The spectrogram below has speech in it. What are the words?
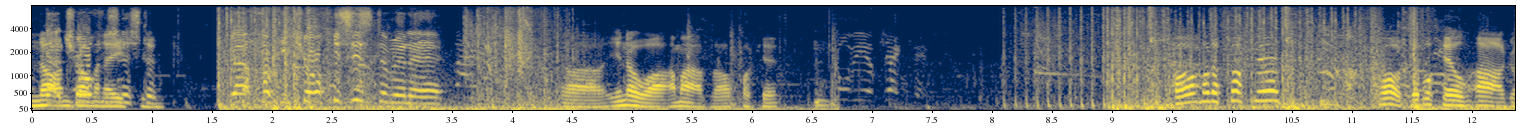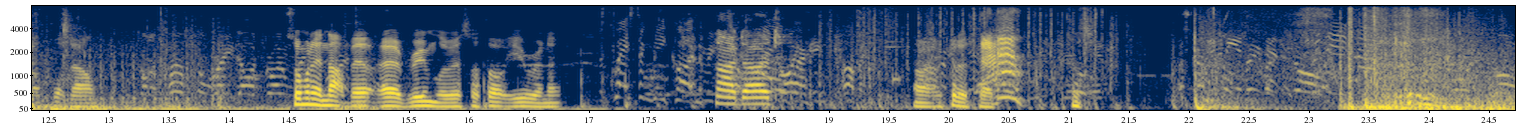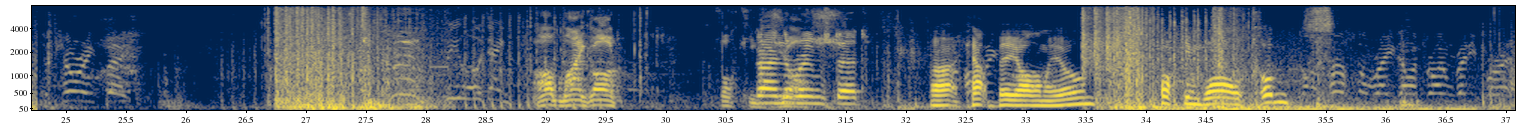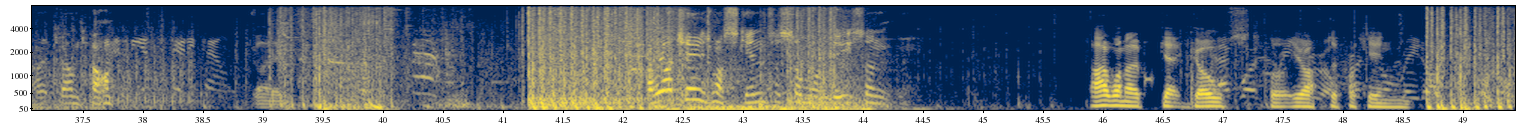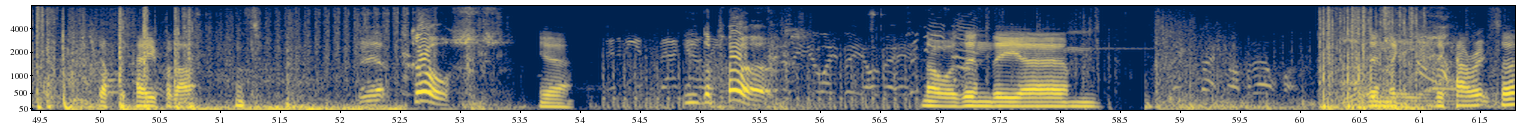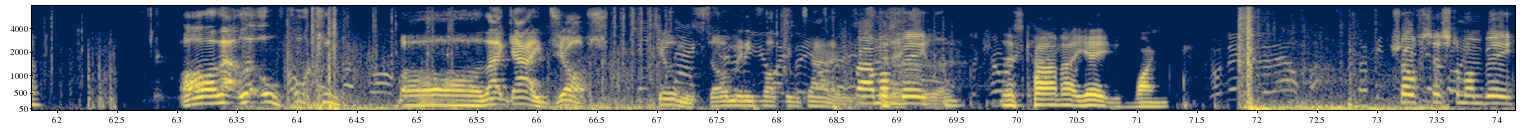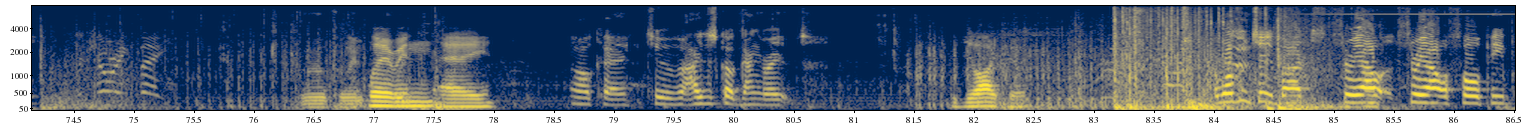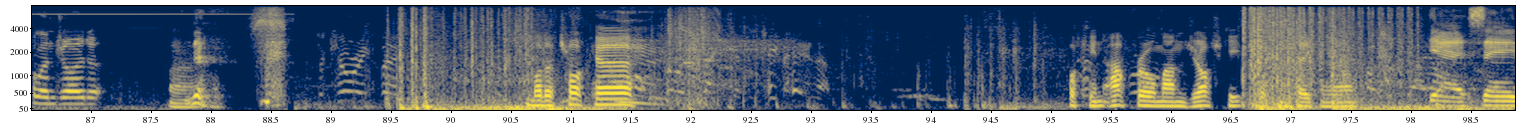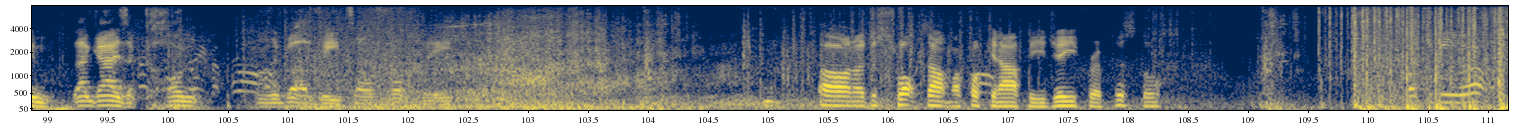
Not Got a trophy domination. system. Got a fucking trophy system in here. Oh, uh, you know what? I might as well. Fuck it. Oh, motherfucker! Oh, double kill. Oh, I got put down. Someone in that bit, uh, room, Lewis. I thought you were in it. Requesting recon. No, I died. Alright, you could have said. Ah! Reloading. Oh my god. Fucking Guy in the Josh. room's dead. Alright, cat B all on my own. Fucking wall, cunts! Alright, calm down. Got it. I want to change my skin to someone decent. I want to get ghost, but you have to fucking. You have to pay for that. Yep. Ghost. yeah. In The perk. No, as in the um, as in the the character. Oh, that little fucking. Oh, that guy, Josh. Killed me so many fucking times. I'm on B. This Kar98 is wank. Trophy system on B. Oh, come in. Clearing A. Okay, two of I just got gang raped. Did you like it? It wasn't too bad. Three out, three out of four people enjoyed it. Oh. Alright. Motherfucker. Fucking Afro man Josh keeps fucking taking me out. Yeah, same. That guy's a cunt. They've got a VTOL. Fuck me. Oh, and I just swapped out my fucking RPG for a pistol. How'd you do that?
